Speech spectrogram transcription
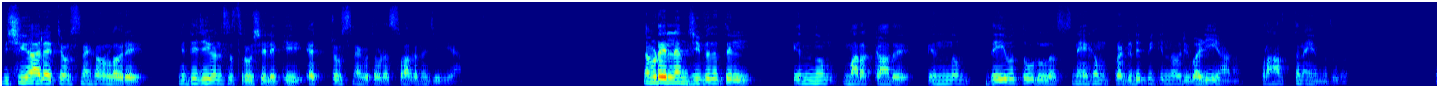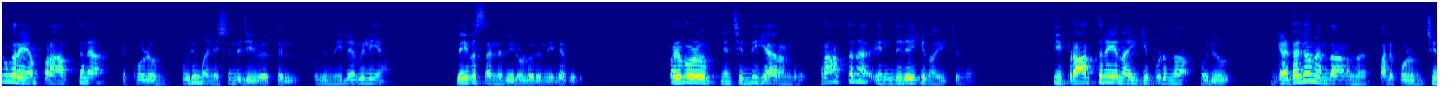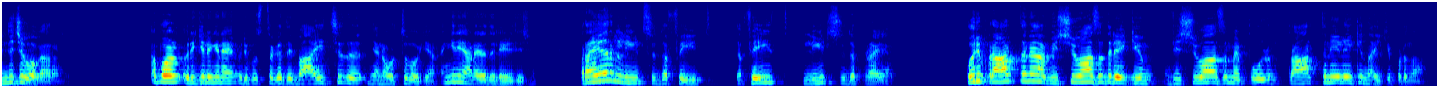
മിഷികാല ഏറ്റവും സ്നേഹമുള്ളവരെ? നിത്യജീവൻ ശുശ്രൂഷയിലേക്ക് ഏറ്റവും സ്നേഹത്തോടെ സ്വാഗതം ചെയ്യുക. നമ്മുടെ എല്ലാം ജീവിതത്തിൽ എന്നും മറക്കാതെ എന്നും ദൈവത്തോടുള്ള സ്നേഹം പ്രകടിപ്പിക്കുന്ന ഒരു വഴിയാണ് പ്രാർത്ഥന എന്നത്. നമുക്കറിയാം പ്രാർത്ഥന എപ്പോഴും ഒരു മനുഷ്യന്റെ ജീവിതത്തിൽ ഒരു നിലവിളിയാണ്. ദൈവസന്നിധിയിലുള്ള ഒരു നിലവിളി. പലപ്പോഴും ഞാൻ ചിന്തിക്കാറുണ്ട് പ്രാർത്ഥന എന്തിലേക്ക് നയിക്കുന്നു? ഈ പ്രാർത്ഥനയെ നയിക്കപ്പെടുന്ന ഒരു ഘടകം എന്താണെന്ന് പലപ്പോഴും ചിന്തിച്ചു പോകാറുണ്ട്. അപ്പോൾ ഒരിക്കലും ഇങ്ങനെ ഒരു പുസ്തകത്തിൽ വായിച്ചത് ഞാൻ ഓർത്തു പോവുകയാണ്. എങ്ങനെയാണ് അതിൽ എഴുതി prayer leads to the faith the faith leads to the prayer ഒരു പ്രാർത്ഥന വിശ്വാസത്തിലേക്കും വിശ്വാസം എപ്പോഴും പ്രാർത്ഥനയിലേക്കും നയിക്കപ്പെടുന്നതാണ്.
